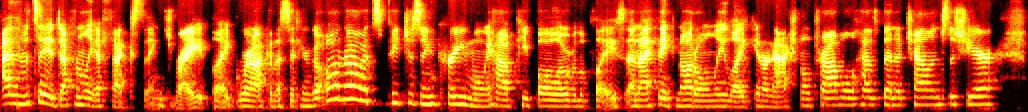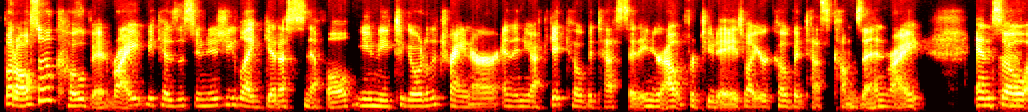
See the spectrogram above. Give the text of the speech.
I would say it definitely affects things, right? Like we're not going to sit here and go, "Oh no, it's peaches and cream" when we have people all over the place. And I think not only like international travel has been a challenge this year, but also COVID, right? Because as soon as you like get a sniffle, you need to go to the trainer and then you have to get COVID tested and you're out for 2 days while your COVID test comes in, right? And so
